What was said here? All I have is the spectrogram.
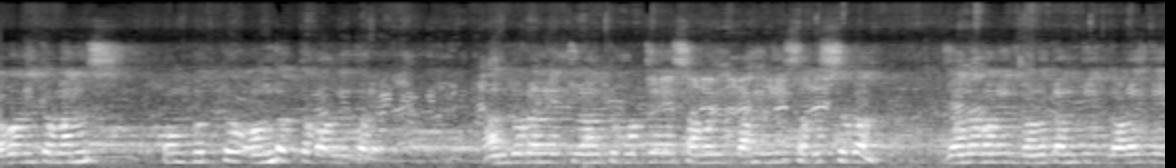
অগণিত মানুষ পঙ্গুত্ব অন্ধত্ব বরণ করে। আন্দোলনের চূড়ান্ত পর্যায়ে সামরিক বাহিনীর সদস্যগণ জনগণের গণতান্ত্রিক লড়াইকে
